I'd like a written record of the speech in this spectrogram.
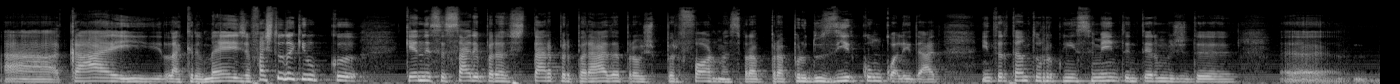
ah, cai, lacrimeja, faz tudo aquilo que, que é necessário para estar preparada para os performances, para, para produzir com qualidade. Entretanto, o reconhecimento em termos de. Uh,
